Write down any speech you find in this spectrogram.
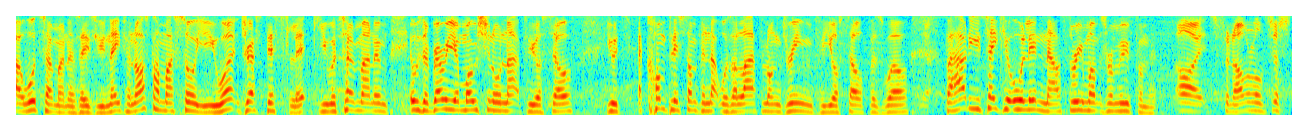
I will turn around and say to you, Nathan, last time I saw you, you weren't dressed this slick. You were turned around and it was a very emotional night for yourself. You accomplished something that was a lifelong dream for yourself as well. Yeah. But how do you take it all in now, three months removed from it? Oh, it's phenomenal. Just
